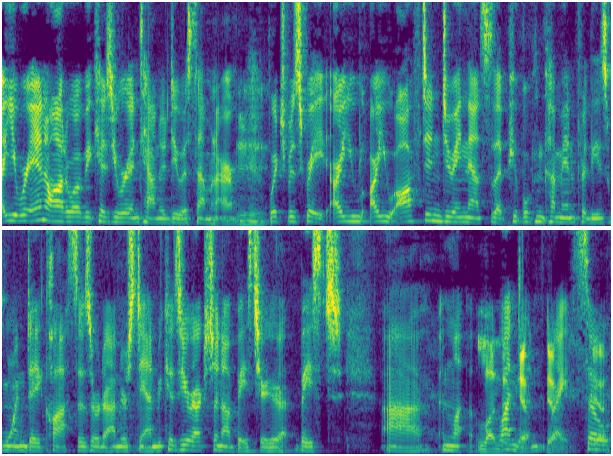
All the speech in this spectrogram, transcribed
you were in Ottawa because you were in town to do a seminar, Mm-hmm. which was great. Are you are you often doing that so that people can come in for these one day classes or to understand? Because you're actually not based here; you're based uh, in Lo- London, yep, yep, right? So.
